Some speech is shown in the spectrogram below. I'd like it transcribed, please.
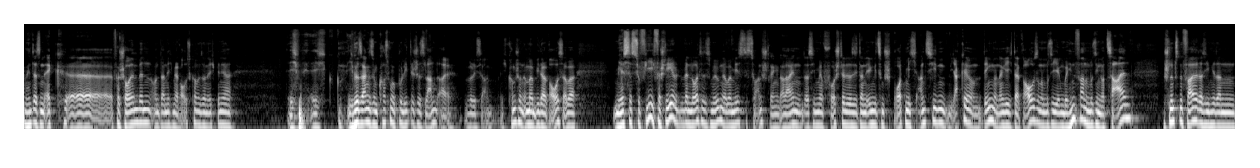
im hintersten Eck äh, verschollen bin und dann nicht mehr rauskomme, sondern ich bin ja, ich, ich, ich würde sagen, so ein kosmopolitisches Landei, würde ich sagen. Ich komme schon immer wieder raus, aber mir ist das zu viel. Ich verstehe, wenn Leute das mögen, aber mir ist das zu anstrengend. Allein, dass ich mir vorstelle, dass ich dann irgendwie zum Sport mich anziehe, Jacke und Ding, und dann gehe ich da raus und dann muss ich irgendwo hinfahren und muss ich nur zahlen. Im schlimmsten Fall, dass ich mir dann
